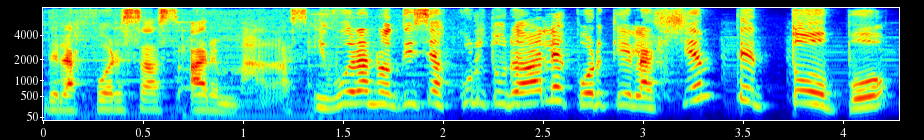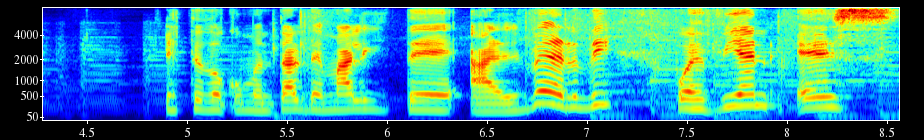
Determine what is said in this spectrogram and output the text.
de las Fuerzas Armadas. Y buenas noticias culturales porque la gente topo este documental de Malite Alberdi, pues bien es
